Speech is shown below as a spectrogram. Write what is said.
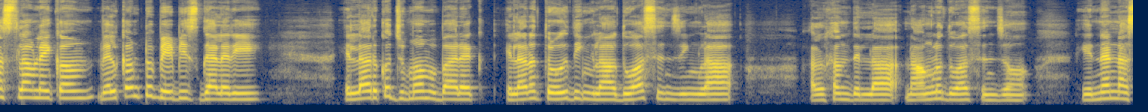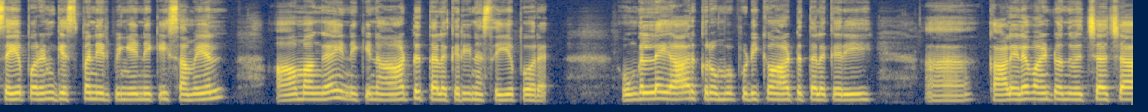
அஸ்லாம் வலைக்கம் வெல்கம் டு பேபிஸ் கேலரி எல்லாருக்கும் ஜும்மா முபாரக். எல்லோரும் தொழுதிங்களா? துவா செஞ்சீங்களா? அல்ஹம்துல்லா நாங்களும் துவா செஞ்சோம். என்னென்ன நான் செய்ய போகிறேன்னு கெஸ் பண்ணியிருப்பீங்க இன்றைக்கி சமையல்? ஆமாங்க இன்றைக்கி நான் ஆட்டு தலைக்கறி நான் செய்ய போகிறேன் உங்களில் யாருக்கு ரொம்ப பிடிக்கும் ஆட்டு தலைக்கறி? காலையில் வாங்கிட்டு வந்து வச்சாச்சா?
